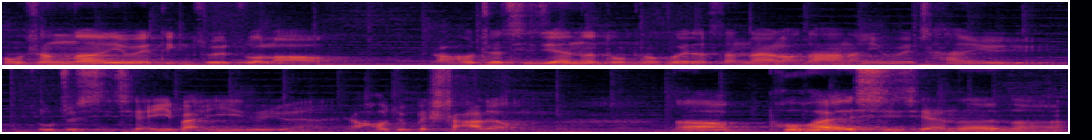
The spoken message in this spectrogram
童生呢，因为顶罪坐牢，然后这期间呢，东城会的三代老大呢，因为参与组织洗钱一百亿日元，然后就被杀掉了。那破坏洗钱的呢，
